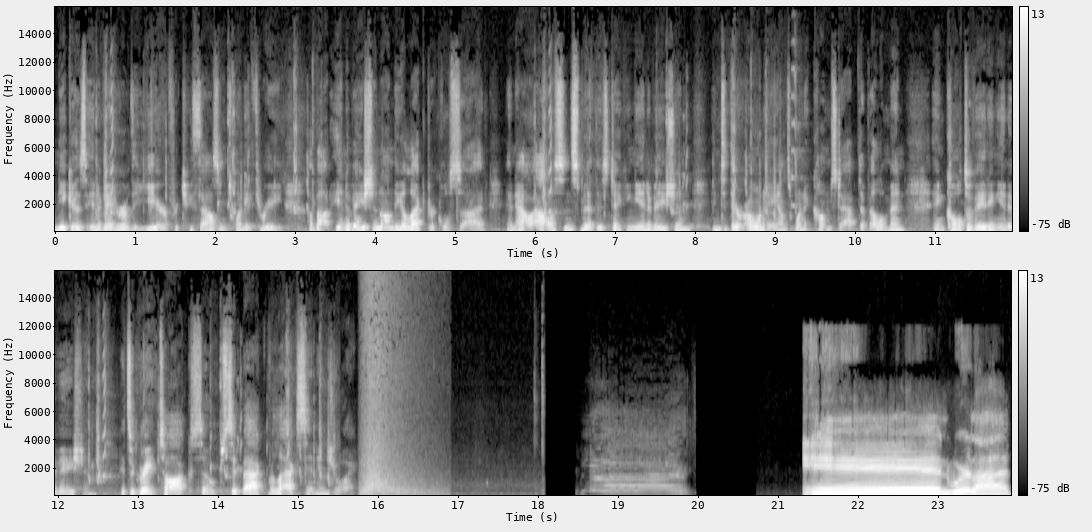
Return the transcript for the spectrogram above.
NECA's Innovator of the Year for 2023, about innovation on the electrical side and how Allison Smith is taking innovation into their own hands when it comes to app development and cultivating innovation. It's a great talk, so sit back, relax, and enjoy. And we're live,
